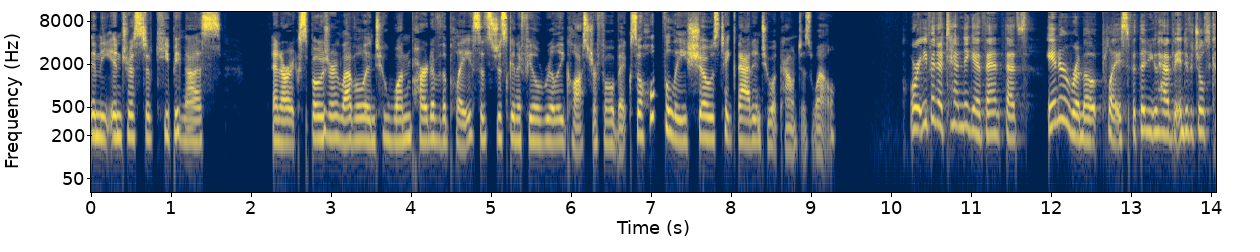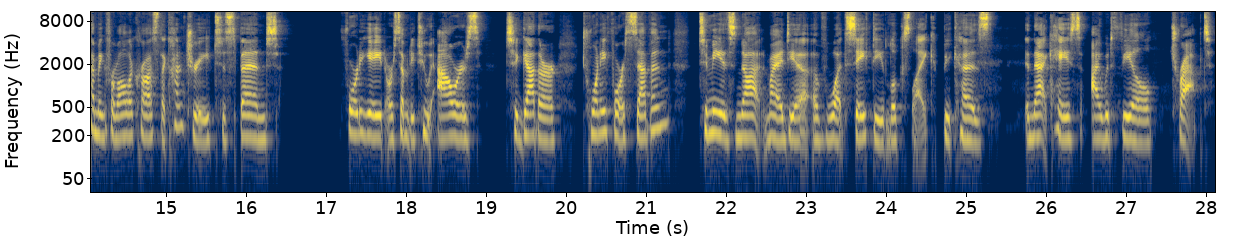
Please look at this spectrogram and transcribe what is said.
in the interest of keeping us and our exposure level into one part of the place, it's just going to feel really claustrophobic. So hopefully shows take that into account as well. Or even attending an event that's in a remote place, but then you have individuals coming from all across the country to spend 48 or 72 hours together 24 7 to me is not my idea of what safety looks like because in that case I would feel trapped.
